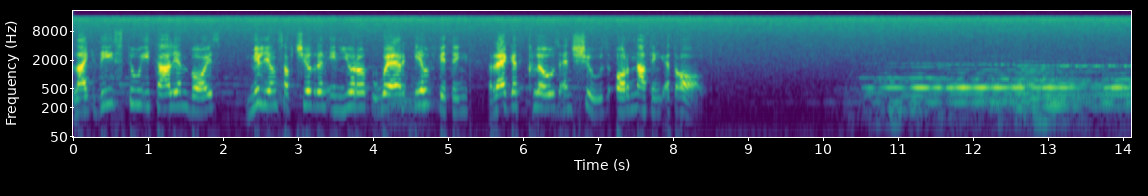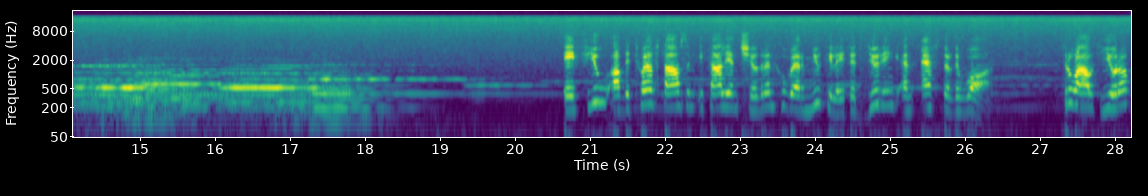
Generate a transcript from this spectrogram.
Like these two Italian boys, millions of children in Europe wear ill-fitting, ragged clothes and shoes or nothing at all. A few of the 12,000 Italian children who were mutilated during and after the war. Throughout Europe,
